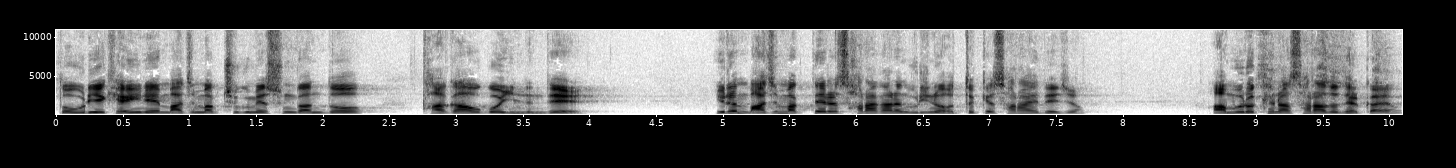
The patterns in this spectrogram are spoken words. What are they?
또 우리의 개인의 마지막 죽음의 순간도 다가오고 있는데 이런 마지막 때를 살아가는 우리는 어떻게 살아야 되죠? 아무렇게나 살아도 될까요?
